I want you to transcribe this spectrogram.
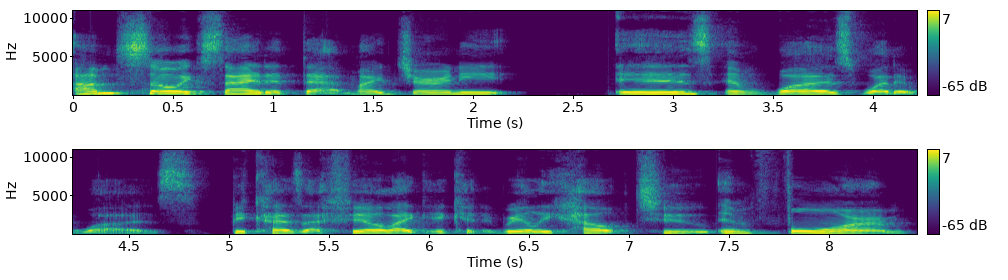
I'm so excited that my journey is and was what it was because i feel like it could really help to inform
